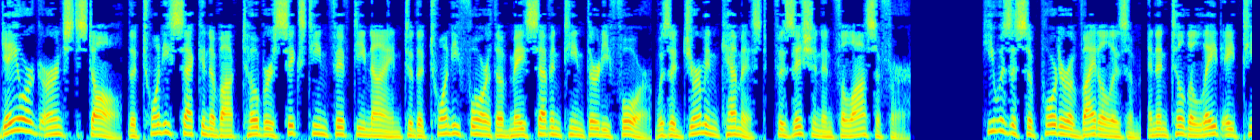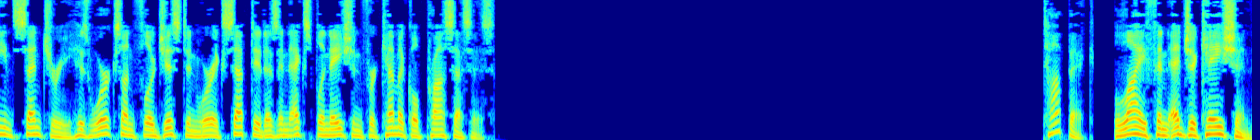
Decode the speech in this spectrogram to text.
Georg Ernst Stahl, the 22nd of October 1659 to the 24th of May 1734, was a German chemist, physician and philosopher. He was a supporter of vitalism, and until the late 18th century his works on phlogiston were accepted as an explanation for chemical processes. Life and education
